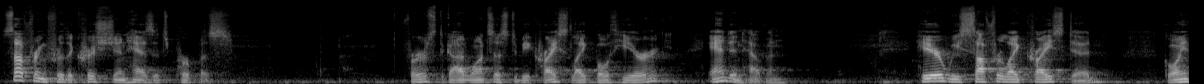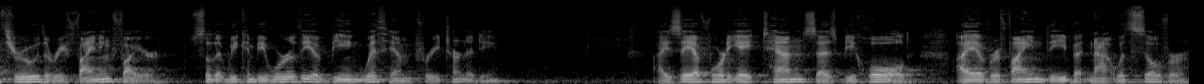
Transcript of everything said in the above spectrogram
Suffering for the Christian has its purpose. First, God wants us to be Christ like both here and in heaven. Here we suffer like Christ did, going through the refining fire so that we can be worthy of being with him for eternity. Isaiah 48:10 says, "Behold, I have refined thee, but not with silver.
